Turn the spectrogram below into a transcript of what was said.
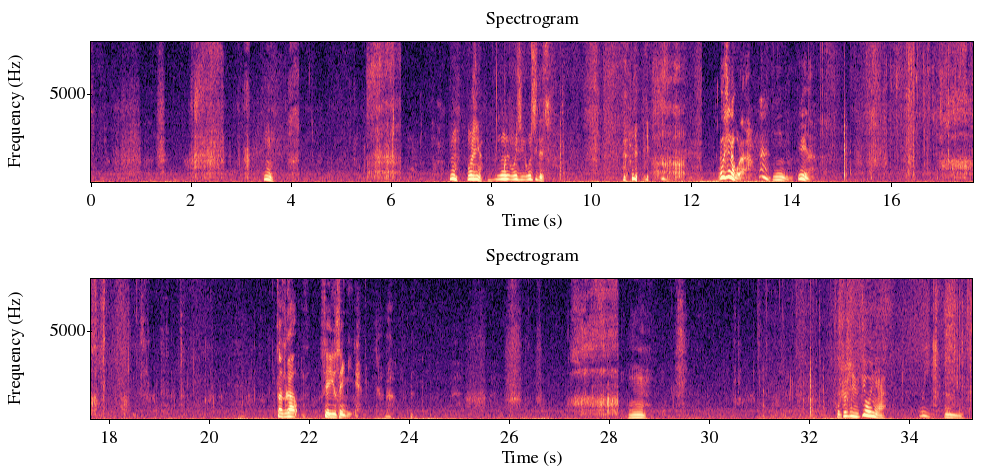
うんうん美味しいよ。おい美味しい美味しいです。美味しいねこれ。うん、いいね。さすが声優セミうん。今年雪多いね。うい。うん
